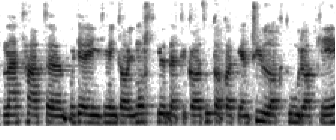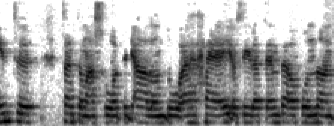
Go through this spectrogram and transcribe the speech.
mert hát ugye így, mint ahogy most hirdetik az utakat ilyen csillagtúraként, Szent Tamás volt egy állandó hely az életemben, ahonnan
